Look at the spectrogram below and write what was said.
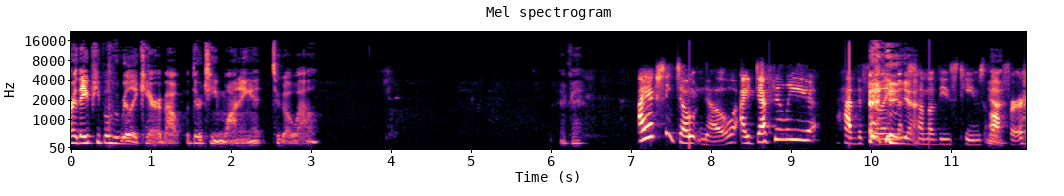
are they people who really care about their team wanting it to go well okay i actually don't know i definitely have the feeling that yeah. some of these teams yeah. offer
